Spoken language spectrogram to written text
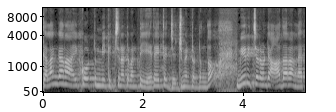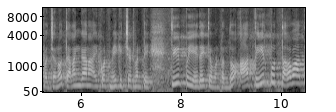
తెలంగాణ హైకోర్టు మీకు ఇచ్చినటువంటి ఏదైతే జడ్జిమెంట్ ఉంటుందో మీరు ఇచ్చేటువంటి ఆధారాల నేపథ్యంలో తెలంగాణ హైకోర్టు మీకు ఇచ్చేటువంటి తీర్పు ఏదైతే ఉంటుందో ఆ తీర్పు తర్వాత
